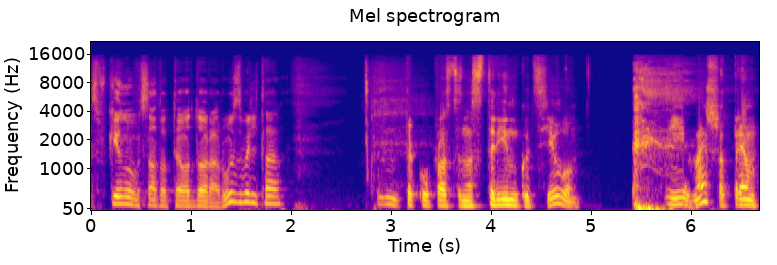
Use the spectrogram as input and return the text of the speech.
вкинув цитату Теодора Рузвельта. Таку просто на сторінку цілу. І знаєш, от прям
